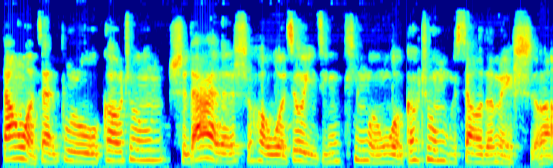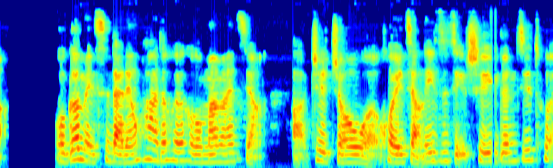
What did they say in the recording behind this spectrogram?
当我在步入高中时代的时候，我就已经听闻我高中母校的美食了。我哥每次打电话都会和我妈妈讲啊，这周我会奖励自己吃一根鸡腿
